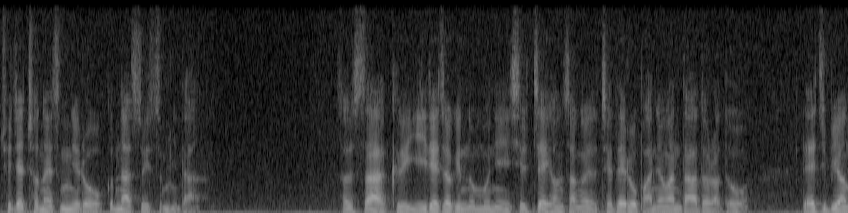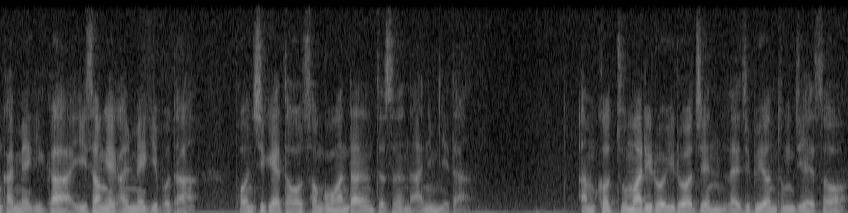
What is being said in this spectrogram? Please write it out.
최재천의 승리로 끝날 수 있습니다. 설사 그 이례적인 논문이 실제 현상을 제대로 반영한다 하더라도 레즈비언 갈매기가 이성애 갈매기보다 번식에 더 성공한다는 뜻은 아닙니다. 암컷 두 마리로 이루어진 레즈비언 둥지에서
